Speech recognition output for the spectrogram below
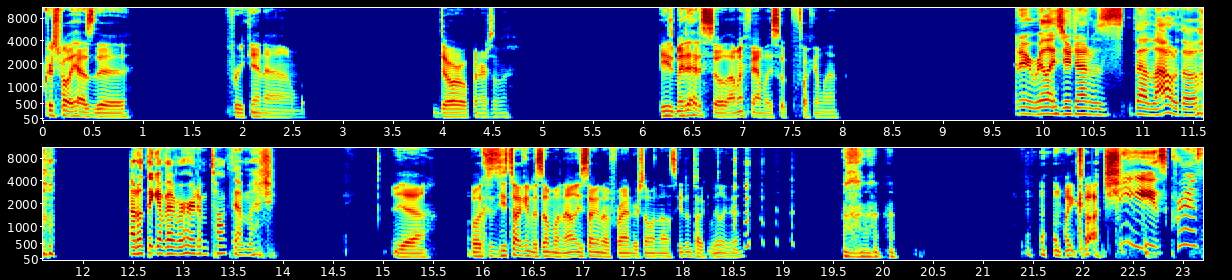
Chris probably has the freaking um door open or something. He's my dad is so loud. My family's so fucking loud. I didn't realize your dad was that loud, though. I don't think I've ever heard him talk that much. Yeah. Well, because he's talking to someone else. He's talking to a friend or someone else. He doesn't talk to me like that. oh my god. Jeez, Chris.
